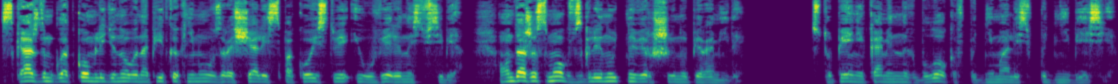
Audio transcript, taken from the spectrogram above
С каждым глотком ледяного напитка к нему возвращались спокойствие и уверенность в себе. Он даже смог взглянуть на вершину пирамиды. Ступени каменных блоков поднимались в Поднебесье,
